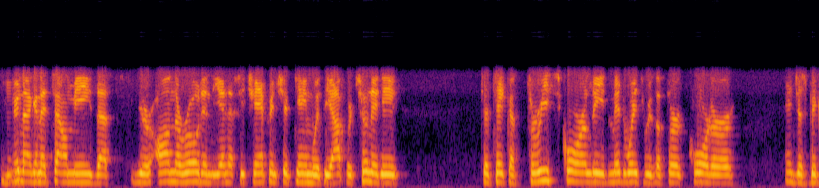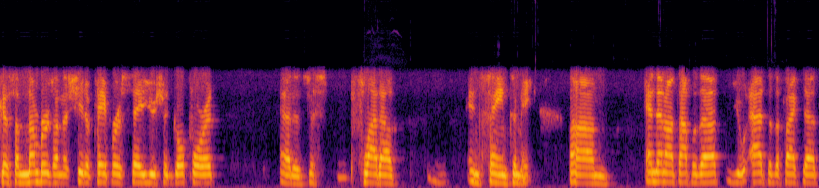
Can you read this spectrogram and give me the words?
You're not going to tell me that you're on the road in the NFC Championship game with the opportunity to take a three score lead midway through the third quarter. And just because some numbers on a sheet of paper say you should go for it, that is just flat out insane to me. Um, and then on top of that, you add to the fact that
